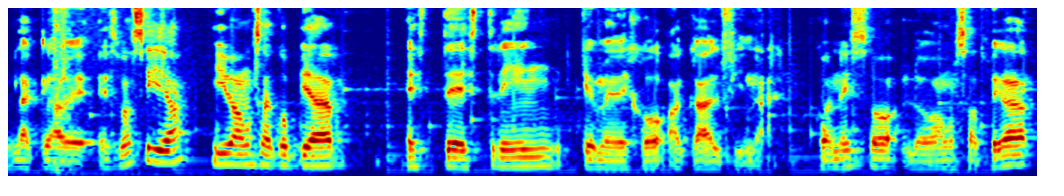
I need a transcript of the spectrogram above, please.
La clave es vacía y vamos a copiar este string que me dejó acá al final. Con eso lo vamos a pegar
